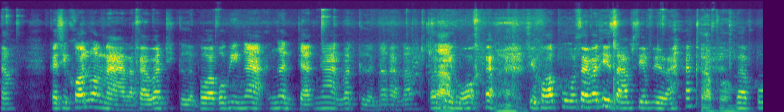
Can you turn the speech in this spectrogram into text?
เนาะก็สิขอล่วงหน้าล่ะค่ะวันที่เกิดเพราะว่าบ่มีงานเงินจัดงานวันเกิดเนาะคะเนาะวันที่หกสิขอปูใส่วันที่30นี่ล่ะครับผมแล้วปู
